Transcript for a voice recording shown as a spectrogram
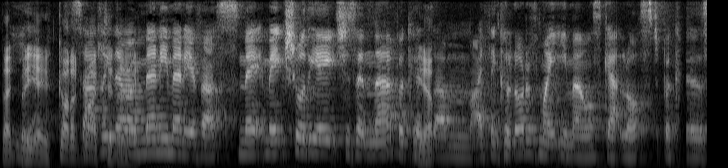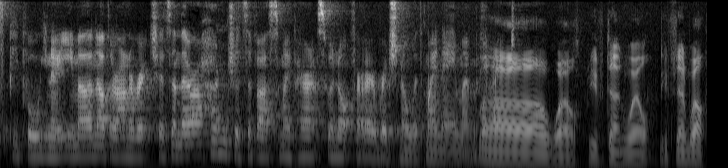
But yeah, yeah got it Sadly, right there are many, many of us. Make, make sure the H is in there because yep. um, I think a lot of my emails get lost because people, you know, email another Anna Richards, and there are hundreds of us. My parents were not very original with my name. I'm afraid. Oh well, you've done well. You've done well.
